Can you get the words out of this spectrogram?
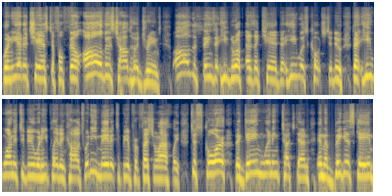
when he had a chance to fulfill all of his childhood dreams, all the things that he grew up as a kid that he was coached to do, that he wanted to do when he played in college, when he made it to be a professional athlete, to score the game winning touchdown in the biggest game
